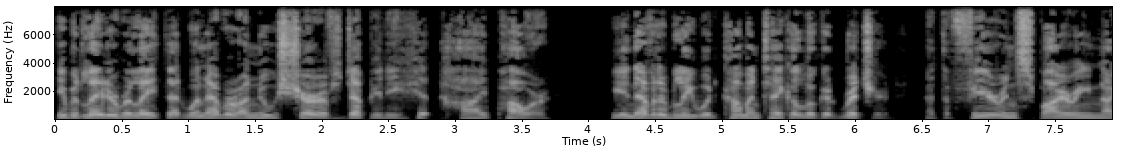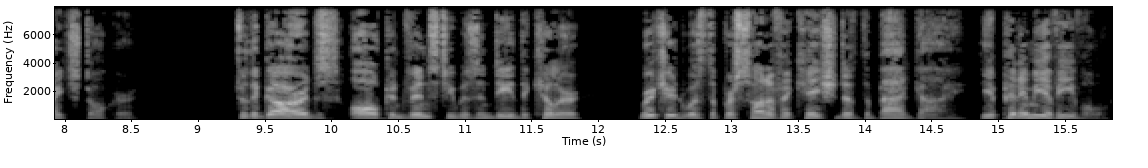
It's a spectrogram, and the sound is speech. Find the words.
He would later relate that whenever a new sheriff's deputy hit high power, he inevitably would come and take a look at Richard, at the fear inspiring night stalker. To the guards, all convinced he was indeed the killer, Richard was the personification of the bad guy, the epitome of evil,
